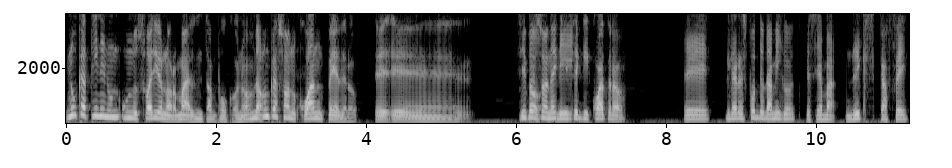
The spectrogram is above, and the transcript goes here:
Nunca tienen un, un usuario normal tampoco, ¿no? No. Nunca son Juan Pedro. Eh, eh, siempre No, son ni- XX4. Eh, le responde un amigo que se llama Rix Café.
